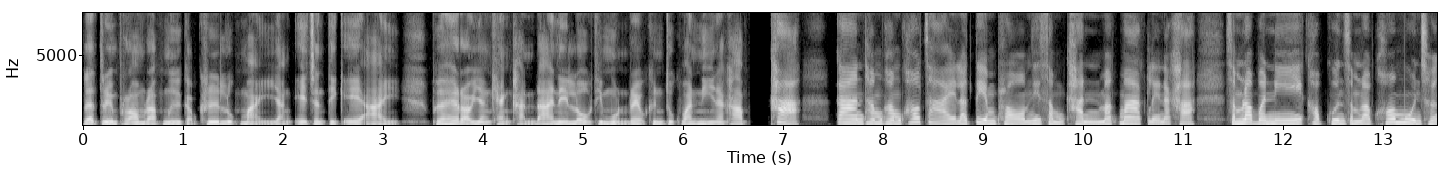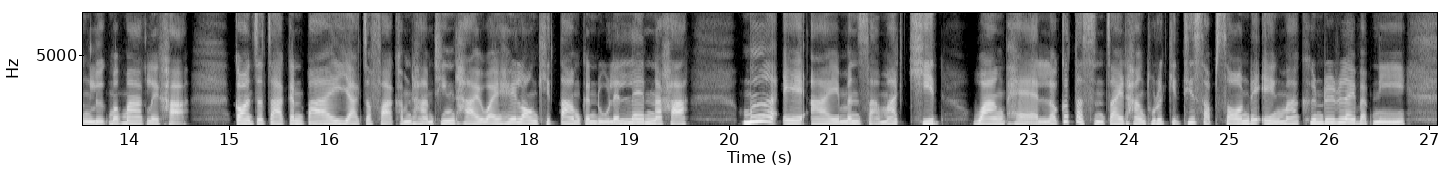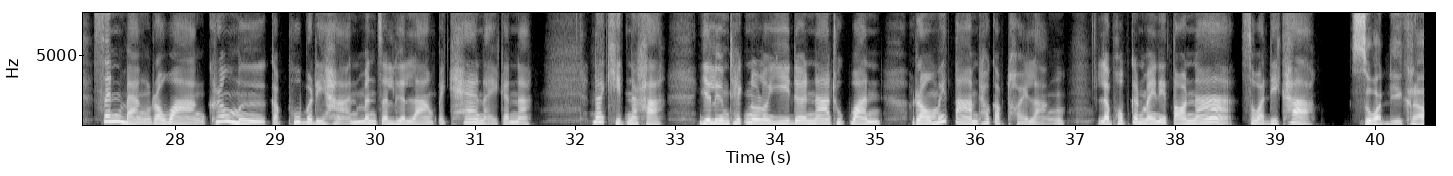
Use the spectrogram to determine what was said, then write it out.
และเตรียมพร้อมรับมือกับคลื่นลูกใหม่อย่าง Agentic AI เพื่อให้เรายังแข่งขันได้ในโลกที่หมุนเร็วขึ้นทุกวันนี้นะครับค่ะ การทำความเข้าใจและเตรียมพร้อมนี่สำคัญมาก ๆ เลยนะคะสำหรับวันนี้ขอบคุณสำหรับข้อมูลเชิงลึกมาก ๆ เลยค่ะ ก่อนจะจากกันไปอยากจะฝากคำถามทิ้งท้ายไว้ให้ลองคิดตามกันดูเล่น ๆ นะคะ เมื่อ AI มันสามารถคิด วางแผนแล้วก็ตัดสินใจทางธุรกิจที่ซับซ้อนได้เองมากขึ้นเรื่อย ๆ แบบนี้ เส้นแบ่งระหว่างเครื่องมือกับผู้บริหารมันจะเลือนลางไปแค่ไหนกันนะ น่าคิดนะคะ อย่าลืมเทคโนโลยีเดินหน้าทุกวัน เราไม่ตามเท่ากับถอยหลัง แล้วพบกันใหม่ในตอนหน้า สวัสดีค่ะ สวัสดีครับ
